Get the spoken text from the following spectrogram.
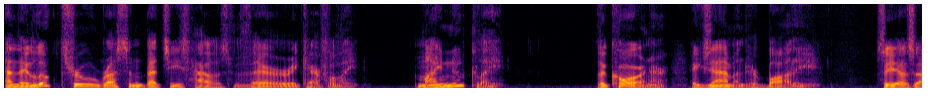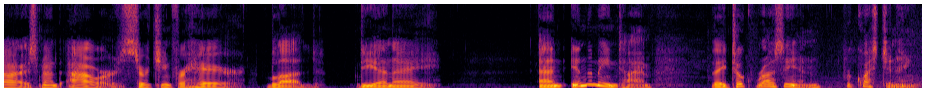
and they looked through Russ and Betsy's house very carefully, minutely. The coroner examined her body. CSI spent hours searching for hair, blood, DNA. And in the meantime, they took Russ in for questioning.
